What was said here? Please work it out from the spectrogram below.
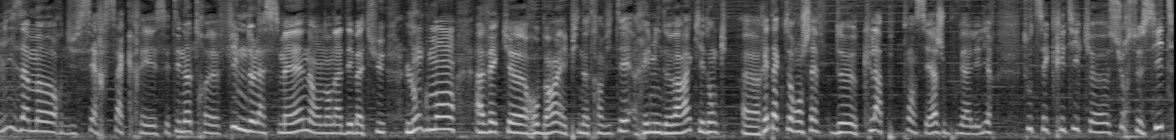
Mise à mort du cerf sacré, c'était notre euh, film de la semaine. On en a débattu longuement avec euh, Robin et puis notre invité Rémi Devara qui est donc euh, rédacteur en chef de clap.ch. Vous pouvez aller lire toutes ces critiques euh, sur ce site.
